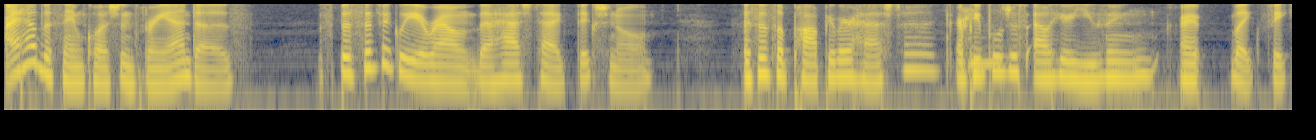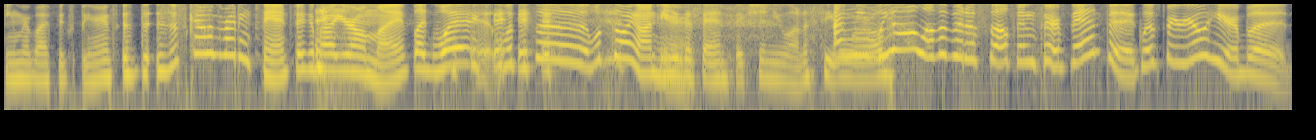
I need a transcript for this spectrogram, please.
I have the same questions Brienne does, specifically around the hashtag fictional. Is this a popular hashtag? Are people just out here using, are, like, faking their life experience? Is, th- is this kind of writing fanfic about your own life? Like, what? What's the what's going on here? the fan fiction you want to see. I mean, we all love a bit of self-insert fanfic. Let's be real here, but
